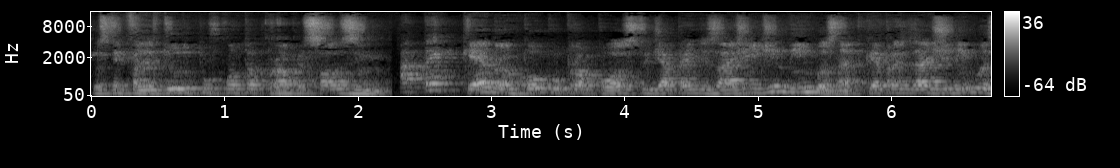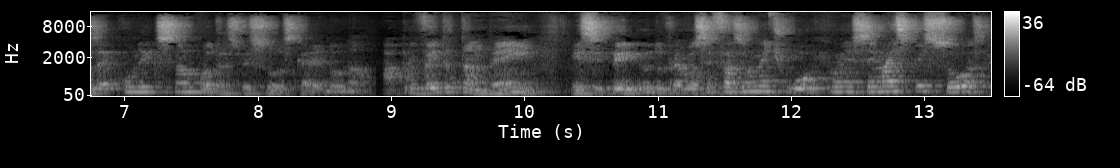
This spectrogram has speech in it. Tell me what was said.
você tem que fazer tudo por conta própria sozinho. Até quebra um pouco o propósito de aprendizagem de línguas, né? Porque aprendizagem de línguas é conexão com outras pessoas, querendo ou não. Aproveita também esse período para você fazer um network, conhecer mais pessoas.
